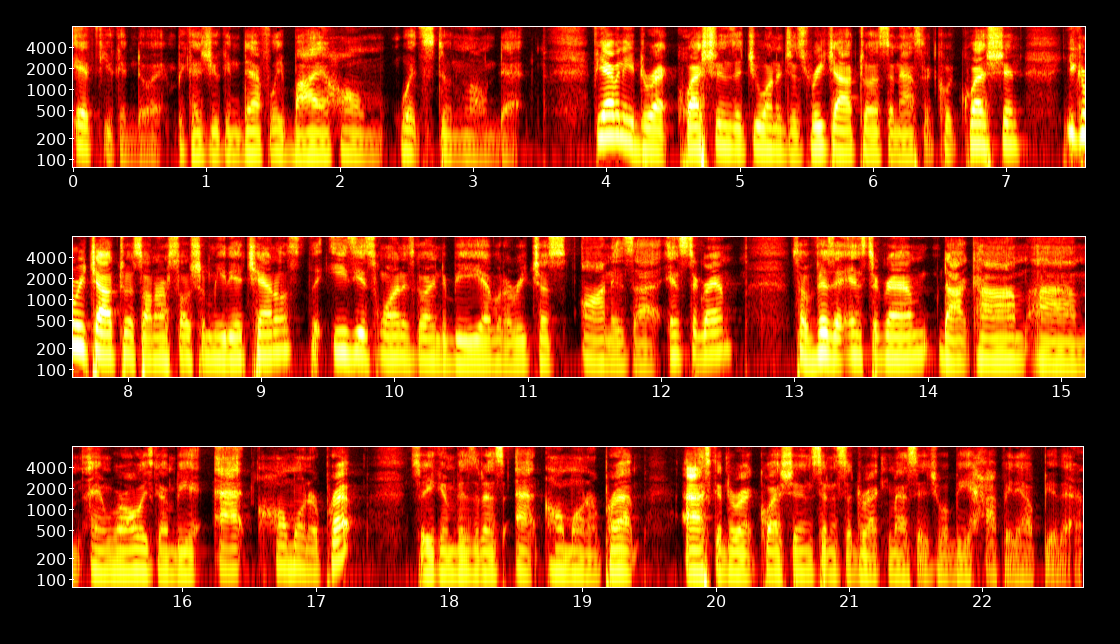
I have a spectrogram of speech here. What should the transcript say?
if you can do it, because you can definitely buy a home with student loan debt. If you have any direct questions that you want to just reach out to us and ask a quick question, you can reach out to us on our social media channels. The easiest one is going to be able to reach us on is uh, Instagram. So visit Instagram.com, um, and we're always going to be at Homeowner Prep. So you can visit us at Homeowner Prep ask a direct question, send us a direct message. We'll be happy to help you there.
